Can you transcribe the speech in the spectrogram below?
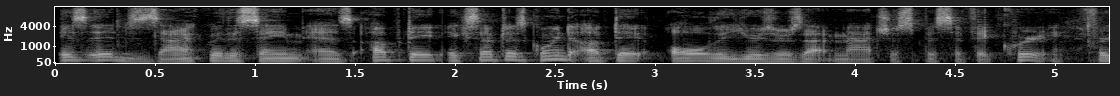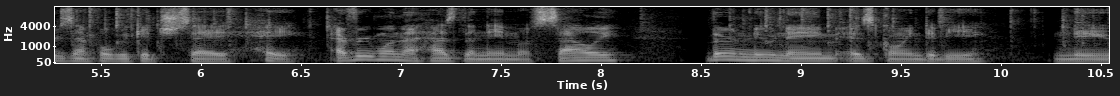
is exactly the same as update, except it's going to update all the users that match a specific query. For example, we could say, hey, everyone that has the name of Sally, their new name is going to be new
